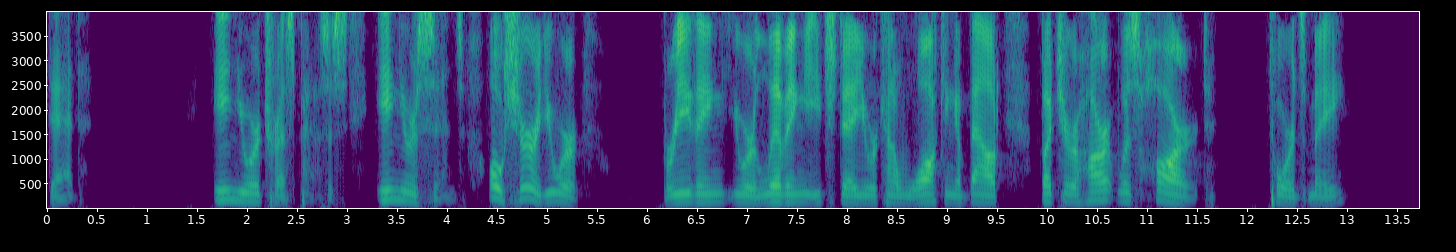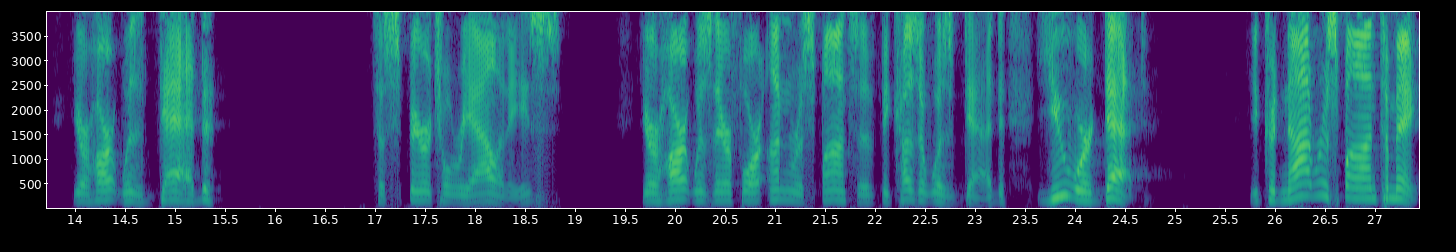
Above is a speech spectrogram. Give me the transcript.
dead in your trespasses, in your sins. Oh, sure, you were breathing, you were living each day, you were kind of walking about, but your heart was hard towards me. Your heart was dead to spiritual realities. Your heart was therefore unresponsive because it was dead. You were dead. You could not respond to me.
